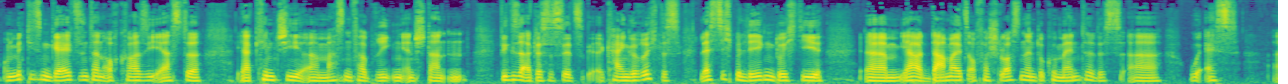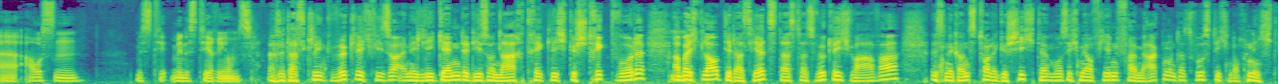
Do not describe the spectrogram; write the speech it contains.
Und mit diesem Geld sind dann auch quasi erste ja, Kimchi-Massenfabriken entstanden. Wie gesagt, das ist jetzt kein Gerücht, das lässt sich belegen durch die ähm, ja, damals auch verschlossenen Dokumente des äh, US-Außen- äh, Ministeriums. Also das klingt wirklich wie so eine Legende, die so nachträglich gestrickt wurde. Mhm. Aber ich glaube dir das jetzt, dass das wirklich wahr war. Ist eine ganz tolle Geschichte, muss ich mir auf jeden Fall merken und das wusste ich noch nicht.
